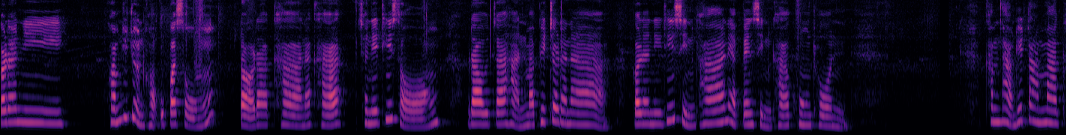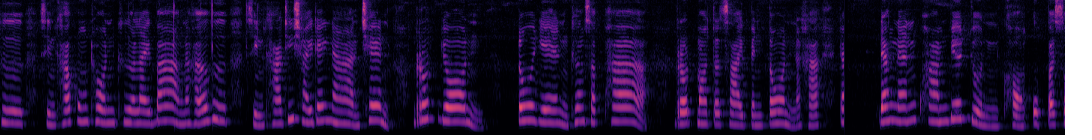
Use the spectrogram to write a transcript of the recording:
กรณี ความยืดหยุ่นของอุปสงค์ต่อราคานะคะ ชนิดที่ 2 เราจะหันมาพิจารณา กรณีที่สินค้าเนี่ยเป็นสินค้าคงทนคำถามที่ตามมาคือ สินค้าคงทนคืออะไรบ้างนะคะ ก็คือสินค้าที่ใช้ได้นาน เช่น รถยนต์ ตู้เย็น เครื่องซักผ้า รถมอเตอร์ไซค์เป็นต้นนะคะ ดังนั้นความยืดหยุ่นของอุปส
